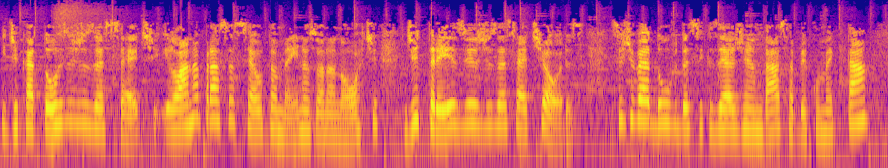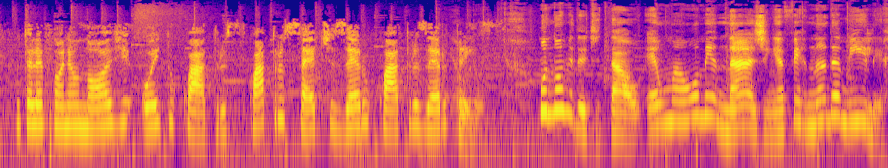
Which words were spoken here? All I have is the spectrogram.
e de 14 às 17 e lá na Praça Céu também, na Zona Norte, de 13 às 17 horas. Se tiver dúvida, se quiser agendar, saber como é que tá, o telefone é o 984 470403. O nome do edital é uma homenagem a Fernanda Miller,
